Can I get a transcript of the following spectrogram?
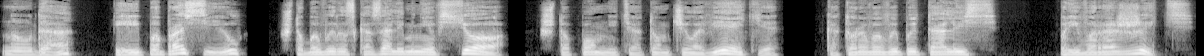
Ну да и попросил, чтобы вы рассказали мне все, что помните о том человеке, которого вы пытались приворожить.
